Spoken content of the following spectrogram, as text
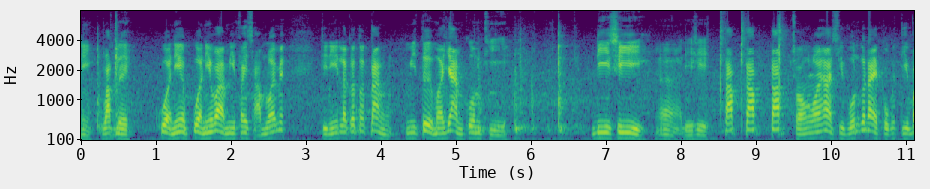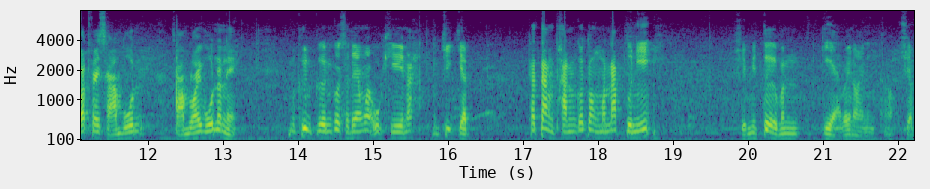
นี่วัดเลยขั้วนี้กับขั้วนี้ว่ามีไฟ 300ไหมทีนี้เราก็ต้องตั้งมิเตอร์มาย่านความถี่ DC อ่า DC ตับตับตับ250 โวลต์ก็ได้ปกติวัดไฟ 3 โวลต์300 โวลต์นั่นแหละมันขึ้นเกินก็แสดงว่าโอเคนะมันขี้เกียจ ถ้าตั้งพันก็ต้องมานับตัวนี้เข็มมิเตอร์มันเกี่ยไปหน่อยหนึ่งเอาเสียบ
